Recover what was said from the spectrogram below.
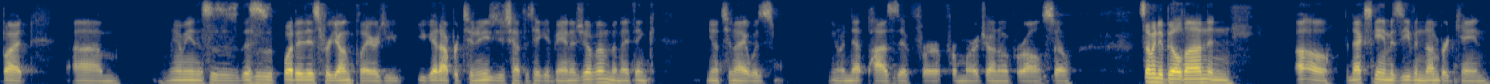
But um, I mean, this is this is what it is for young players. You you get opportunities, you just have to take advantage of them. And I think, you know, tonight was, you know, a net positive for for MarJon overall. So something to build on. And oh, the next game is even numbered, Kane.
